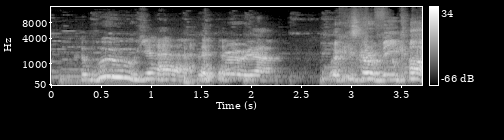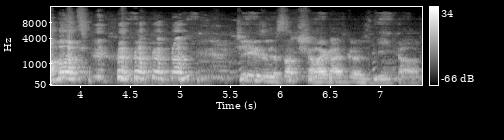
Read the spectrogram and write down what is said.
Woo, yeah! oh yeah. Look, he's got a V card. Jesus, that shy guy's got his V card.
